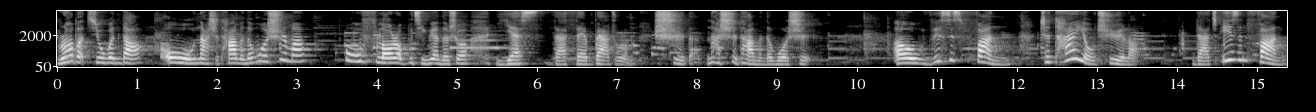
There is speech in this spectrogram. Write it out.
Robert 就问道：“哦，那是他们的卧室吗？” Flora 不情愿地说：“Yes, that's their bedroom。是的，那是他们的卧室。Oh, this is fun。这太有趣了。That isn't fun。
